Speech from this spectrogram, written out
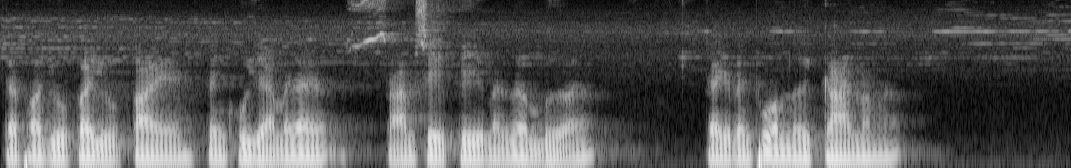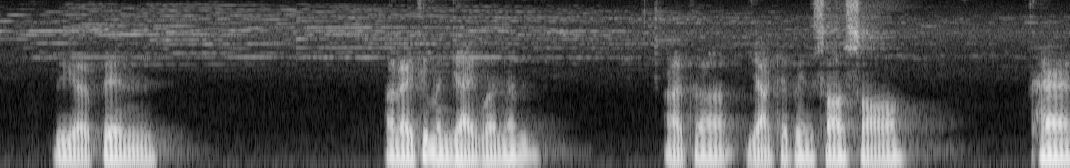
แต่พออยู่ไปอยู่ไปเป็นครูใหญ่ไม่ได้สามสี่ปีมันเริ่มเบื่ออยากจะเป็นผู้อำนวยการบ้างแล้วหรืออยากเป็นอะไรที่มันใหญ่กว่านั้น อาจจะอยากจะเป็นสอสอแทน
